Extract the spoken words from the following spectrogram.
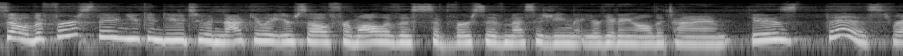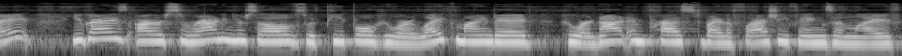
So, the first thing you can do to inoculate yourself from all of this subversive messaging that you're getting all the time is this, right? You guys are surrounding yourselves with people who are like minded, who are not impressed by the flashy things in life,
